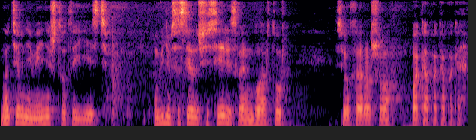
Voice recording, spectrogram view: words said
Но, тем не менее, что-то есть. Увидимся в следующей серии. С вами был Артур. Всего хорошего. Пока-пока-пока.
